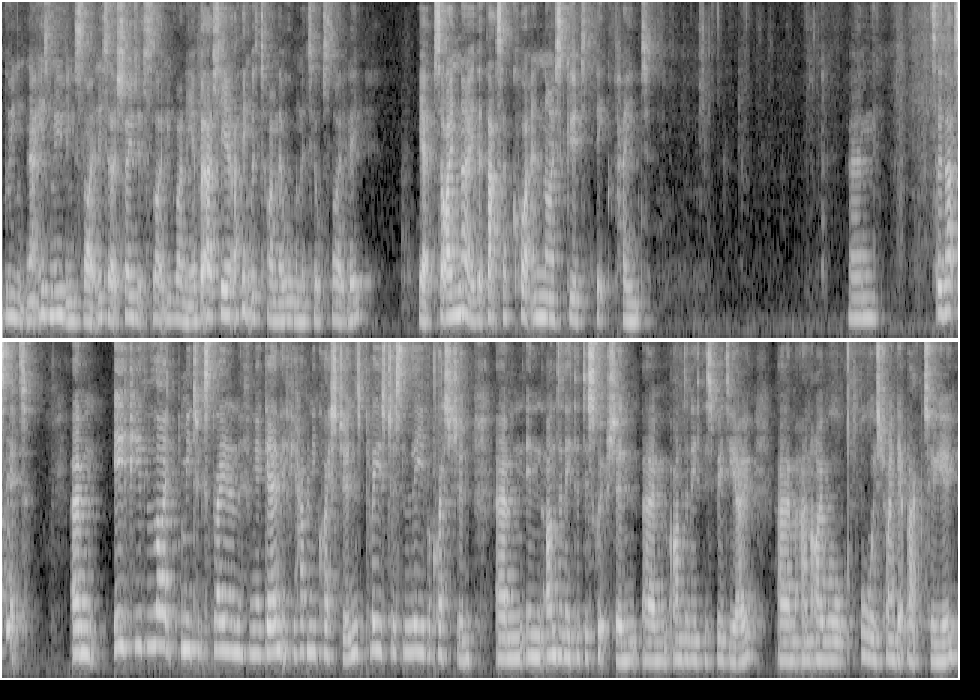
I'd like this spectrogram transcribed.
green, that is moving slightly, so that shows it's slightly runnier. But actually, I think with time, they're all going to tilt slightly. Yeah, so I know that that's a quite a nice, good, thick paint. Um, so that's it. Um, if you'd like me to explain anything again, if you have any questions, please just leave a question um, in underneath the description um, underneath this video um, and I will always try and get back to you.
